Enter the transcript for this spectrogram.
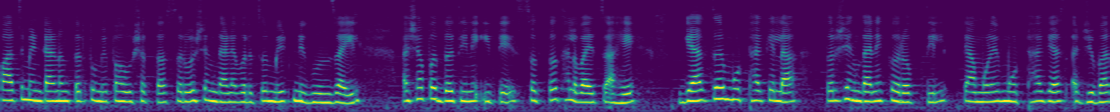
पाच मिनटानंतर तुम्ही पाहू शकता सर्व शेंगदाण्यावरचं मीठ निघून जाईल. अशा पद्धतीने इथे सतत हलवायचं आहे. गॅस जर मोठा केला तर शेंगदाणे करपतील. त्यामुळे मोठा गॅस अजिबात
